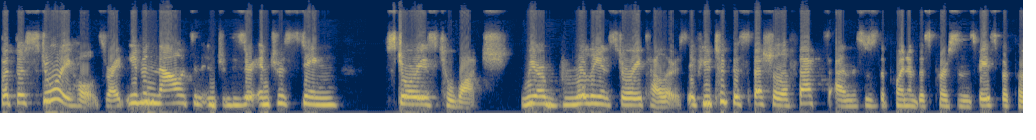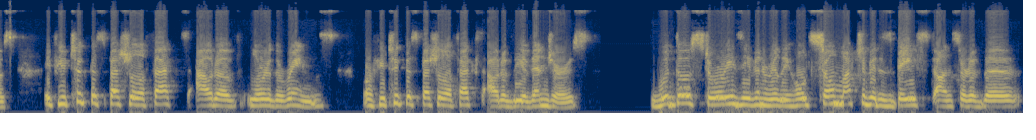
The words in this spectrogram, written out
But the story holds right? Even now it's an int- these are interesting stories to watch. We are brilliant storytellers. If you took the special effects and this was the point of this person's facebook post if you took the special effects out of lord of the rings or if you took the special effects out of the Avengers, would those stories even really hold? So much of it is based on sort of the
